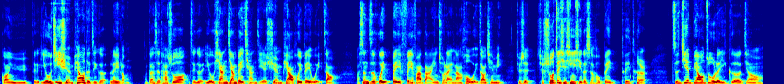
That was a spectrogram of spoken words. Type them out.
关于这个邮寄选票的这个内容。但是他说这个邮箱将被抢劫，选票会被伪造啊，甚至会被非法打印出来，然后伪造签名。就是就说这些信息的时候被推特。直接标注了一个叫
